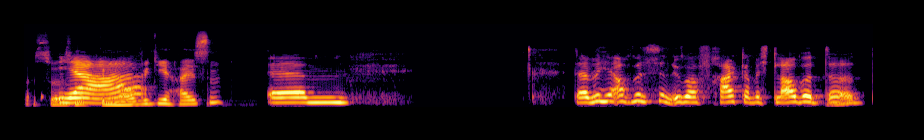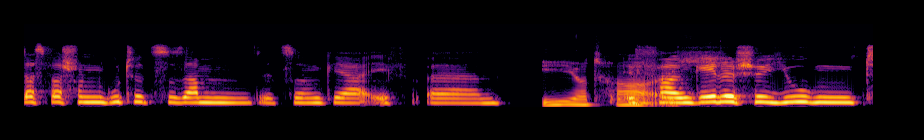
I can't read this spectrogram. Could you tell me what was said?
Weißt du das ja, noch genau, wie die heißen? Ähm, Da bin ich auch 'n bisschen überfragt, aber ich glaube, Mhm. da das war schon 'ne gute Zusammensetzung, ja, ev ähm, IJH, evangelische Jugend.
